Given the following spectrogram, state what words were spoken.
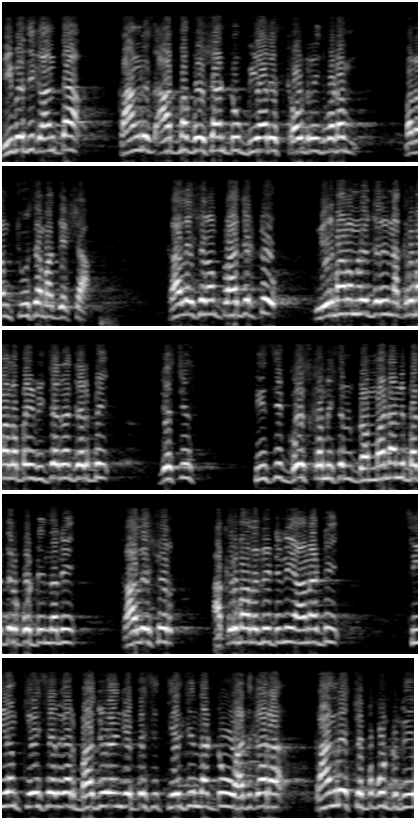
నివేదిక అంతా కాంగ్రెస్ ఆత్మఘోష అంటూ బీఆర్ఎస్ కౌంటర్ ఇవ్వడం మనం చూసాం అధ్యక్ష. కాళేశ్వరం ప్రాజెక్టు నిర్మాణంలో జరిగిన అక్రమాలపై విచారణ జరిపి జస్టిస్ పిసి ఘోష్ కమిషన్ బ్రహ్మాండాన్ని బద్దలు కొట్టిందని కాళేశ్వర్ అక్రమాలన్నింటినీ ఆనాటి సీఎం కేసీఆర్ గారు బాధ్యుడని చెప్పేసి తేల్చిందంటూ అధికార కాంగ్రెస్ చెప్పుకుంటుంది.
